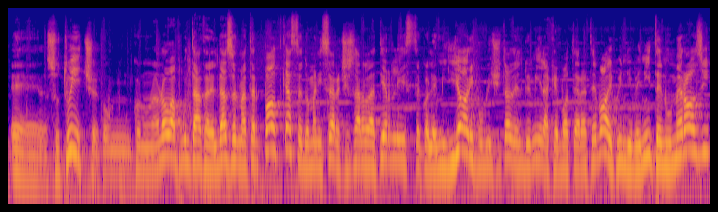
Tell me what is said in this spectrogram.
eh, su Twitch con, con, una nuova puntata del Dazzle Matter Podcast e domani sera ci sarà la tier list con le migliori pubblicità del 2000 che voterete voi, quindi venite numerosi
